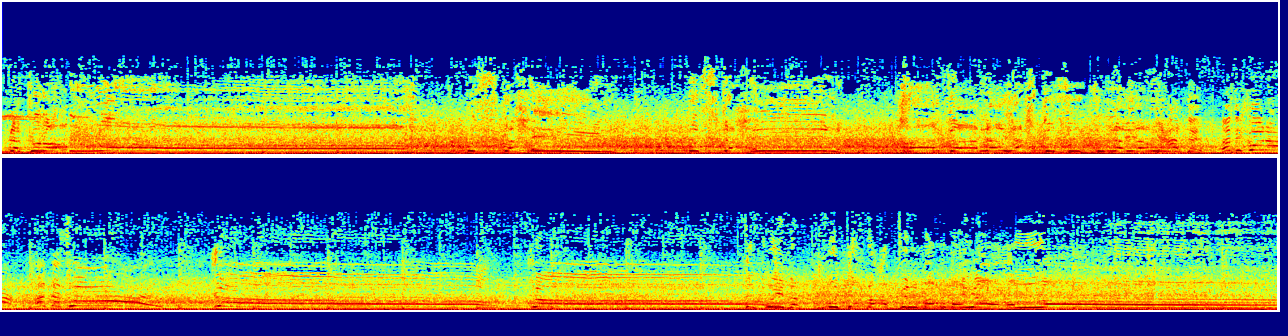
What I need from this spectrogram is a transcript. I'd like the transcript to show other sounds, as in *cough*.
بيلعب للكرة. مستحيل! مستحيل! هذا لا يحدث كل يوم. هذه كرة! التسويق جول! جول! تسويبة متابعة في المرمى يا الله!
